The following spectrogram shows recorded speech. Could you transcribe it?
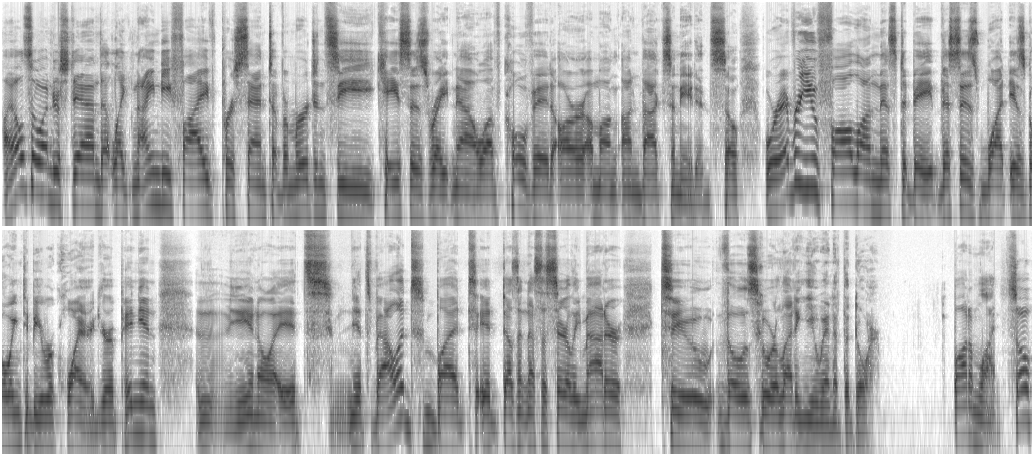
I also understand that like 95% of emergency cases right now of COVID are among unvaccinated. So wherever you fall on this debate, this is what is going to be required. Your opinion you know, it's it's valid, but it doesn't necessarily matter to those who are letting you in at the door. Bottom line. So,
